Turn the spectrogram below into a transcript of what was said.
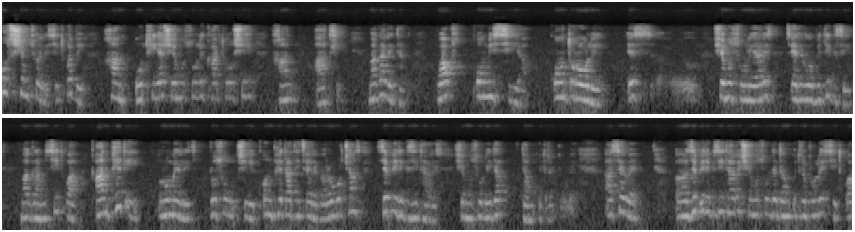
ოს შემცველი სიტყვები ხან 4-ია შემოსული ქართულში ხან 10 მაგალითად გვაქვს კომისია კონტროლი. ეს შემოსული არის წერილობითი გზით მაგრამ სიტყვა კანფეტი რომელიც რუსულში კონფეტათი წერება როგორც ჩანს ზეპირი გზით არის შემოსული და დამკვიდრებული. ასევე ზეპირი გზით არის შემოსული და დამკვიდრებული სიტყვა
